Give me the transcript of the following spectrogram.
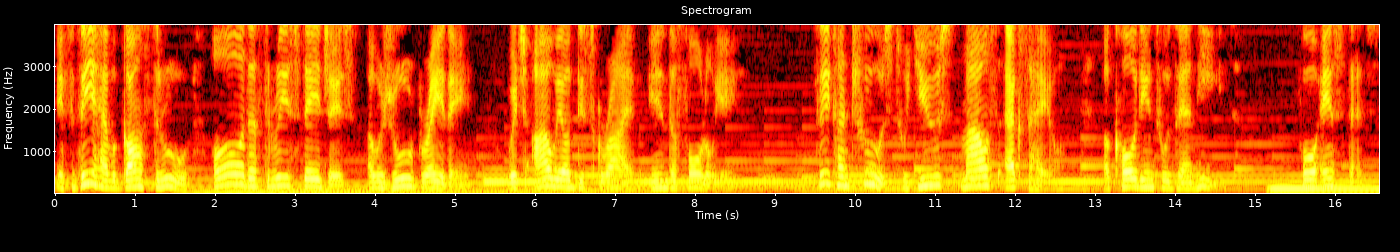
if they have gone through all the three stages of Ru breathing, which I will describe in the following, they can choose to use mouth exhale according to their need. For instance,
